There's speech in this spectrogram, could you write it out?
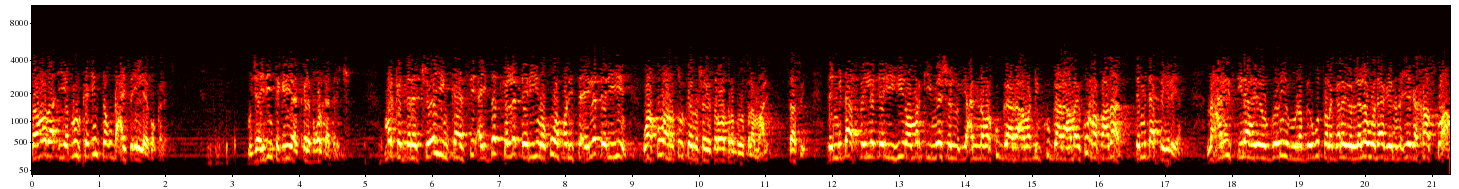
samada iyo dhulka inta udhaxaysa in leeg oo kale. Mujaahidiinta keliya iskale boqolkaa darajo marka darajooyinkaasi ay dadka la dheer yihiin oo kuwa fadhiistay ay la dheer yihiin waa kuwa rasuulkeenu sheegay salawatu rabbi wasalaamu caleyh saas wey dembi dhaaf bay la dheer yihiin oo markii meesha yani nabar ku gaadho ama dhib ku gaadho ama ay ku rafaadaan dembi dhaaf bay helayaan. Naxariis ilaahay oo gooniya buu rabbi ugu talagalay oo lala wadaagayno iyaga khaas ku ah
